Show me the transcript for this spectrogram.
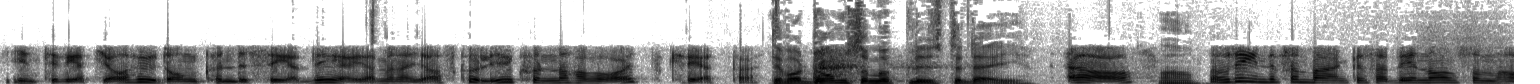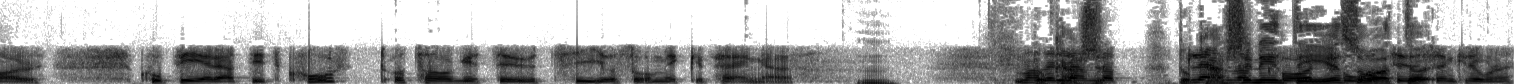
inte vet jag hur de kunde se det. Jag menar, jag skulle ju kunna ha varit på Kreta. Det var de som upplyste dig? Ja, Ja. de ringde från banken och sa att det är någon som har kopierat ditt kort och tagit ut si och så mycket pengar. Mm. De Då kanske, lämnat, då kanske det inte är så att 2000 kronor.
